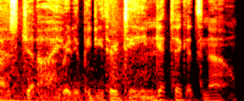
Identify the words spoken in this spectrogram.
Last Jedi. Rated PG-13. Get tickets now.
